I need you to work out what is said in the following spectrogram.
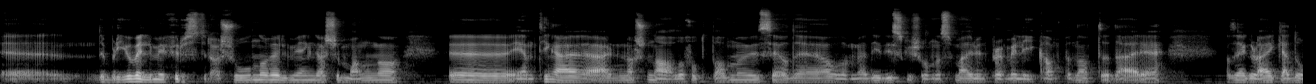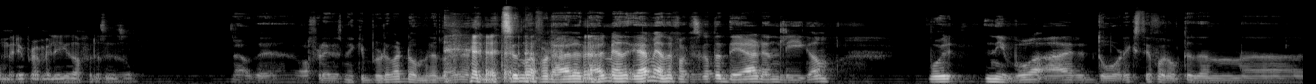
eh, Det blir jo veldig mye frustrasjon og veldig mye engasjement. og Én ting er, er den nasjonale fotballen, men vi ser jo det alle med de diskusjonene som er rundt Premier League-kampen, at det er eh, Altså, jeg er glad jeg ikke er dommer i Premier League, da, for å si det sånn. Ja, det var flere som ikke burde vært dommere der, etter mitt syn. For der, der mener, jeg mener faktisk at det er den ligaen hvor nivået er dårligst i forhold til den uh,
